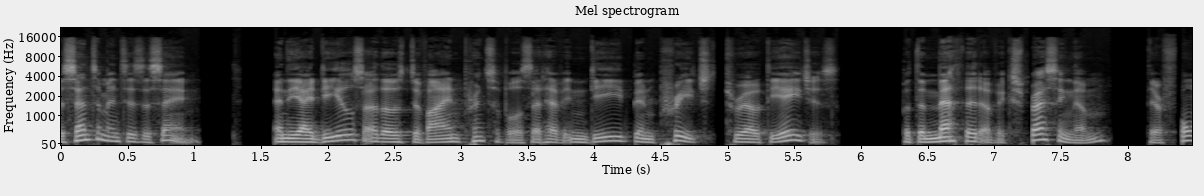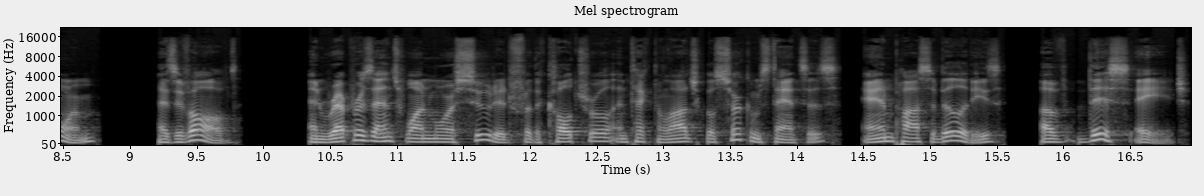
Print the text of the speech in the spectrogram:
The sentiment is the same, and the ideals are those divine principles that have indeed been preached throughout the ages, but the method of expressing them, their form, has evolved and represents one more suited for the cultural and technological circumstances and possibilities of this age.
